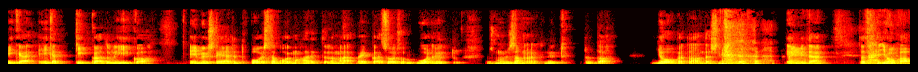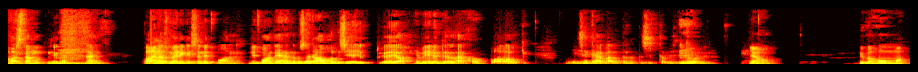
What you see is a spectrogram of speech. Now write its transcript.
eikä, eikä kikkaatu liikaa. Ei myöskään jätetty poista voimaharjoittelua. Mä veikkaan, että se olisi ollut huono juttu, jos mä olisin sanonut, että nyt tota, joukataan tässä nyt. Ei mitään tota, joukaa vastaan, mutta niin kuin, näin lainausmerkissä nyt vaan, nyt vaan tehdään tämmöisiä rauhallisia juttuja ja, ja venytellään kroppaa auki. Ei sekään välttämättä sitten olisi mm. toiminut. Joo. Hyvä homma.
